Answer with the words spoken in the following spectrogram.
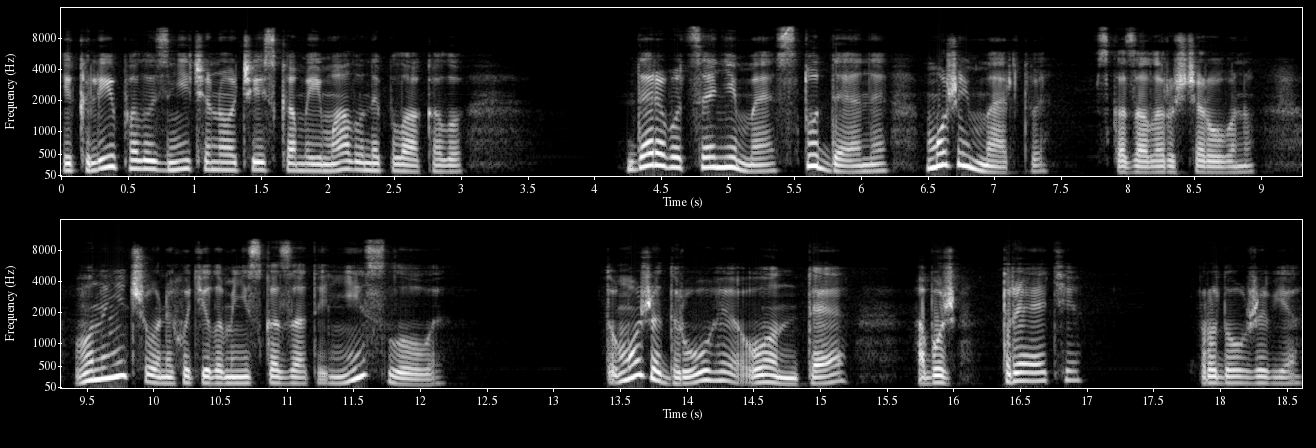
і кліпало знічено очиськами, і мало не плакало. Дерево це німе, студене, може, й мертве, сказала розчаровано. Воно нічого не хотіло мені сказати, ні слова. То, може, друге, он те, або ж третє, продовжив я.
